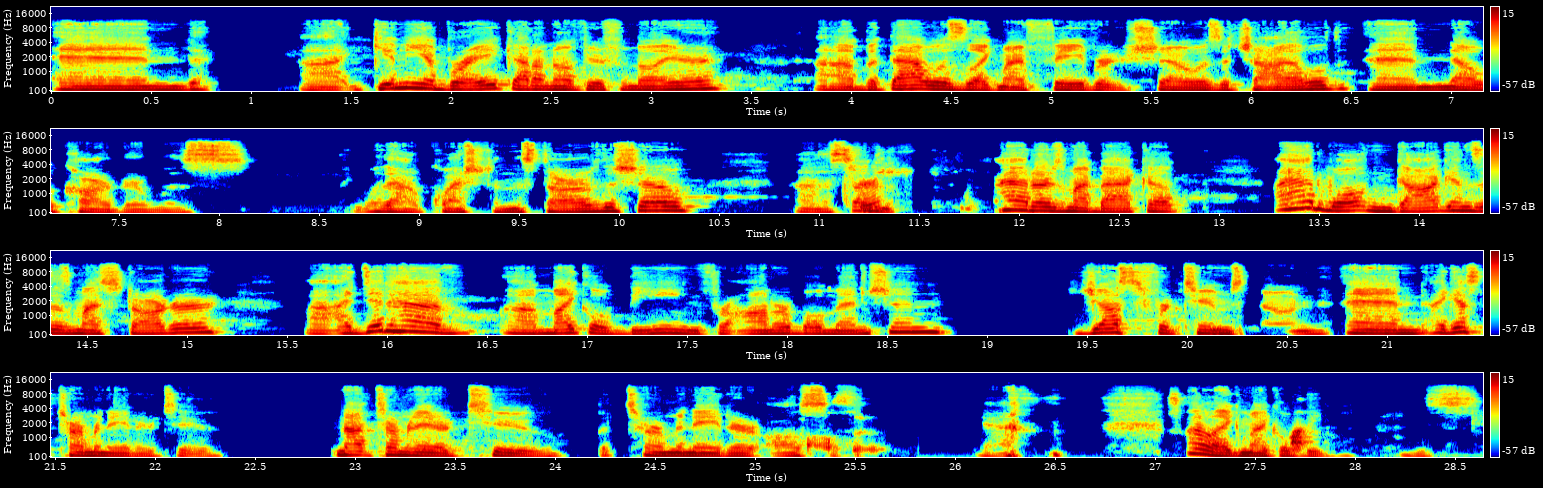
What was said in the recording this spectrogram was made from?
and uh, Give Me a Break. I don't know if you're familiar, uh, but that was like my favorite show as a child, and Nell Carter was without question the star of the show. Uh, so Sure. I had her as my backup. I had Walton Goggins as my starter. Uh, I did have uh, Michael Biehn for honorable mention, just for Tombstone, and I guess Terminator 2. not Terminator 2, but Terminator also. Also, So I like Michael B. He's-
